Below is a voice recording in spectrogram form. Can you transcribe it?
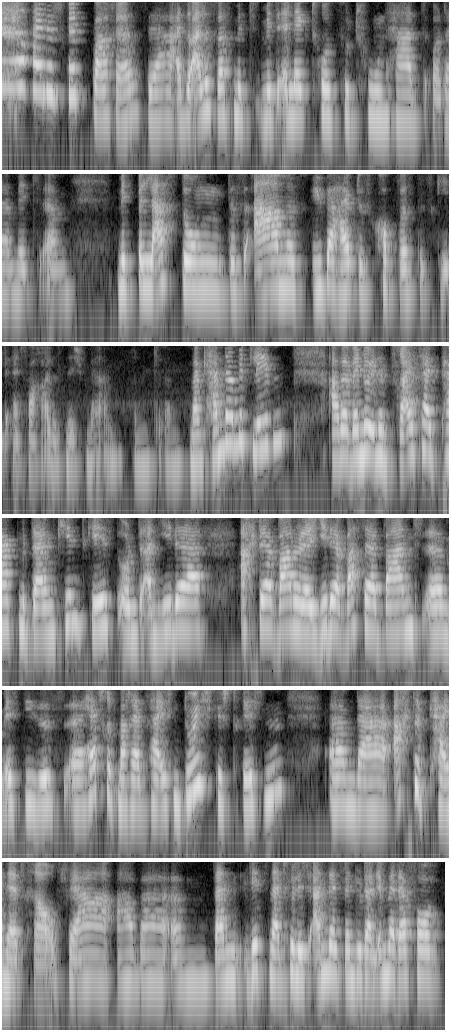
eines Schrittmachers, ja. Also alles, was mit, mit Elektro zu tun hat oder mit, ähm, mit Belastung des Armes überhalb des Kopfes, das geht einfach alles nicht mehr. Und ähm, man kann damit leben, aber wenn du in einem Freizeitpark mit deinem Kind gehst und an jeder Achterbahn oder jeder Wasserbahn ähm, ist dieses äh, Herzschrittmacherzeichen durchgestrichen, ähm, da achtet keiner drauf, ja. Aber ähm, dann wird's natürlich anders, wenn du dann immer davor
